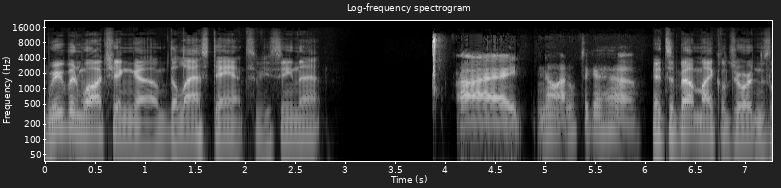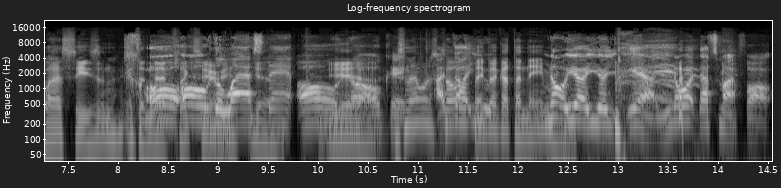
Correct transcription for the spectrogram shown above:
We've been watching um, The Last Dance. Have you seen that? I no, I don't think I have. It's about Michael Jordan's last season. It's a oh, Netflix oh, series. the last yeah. dance. Oh yeah. no, okay. Isn't that what it's I called? thought Maybe you- I got the name No, yeah, yeah, yeah. You know what? That's my fault.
